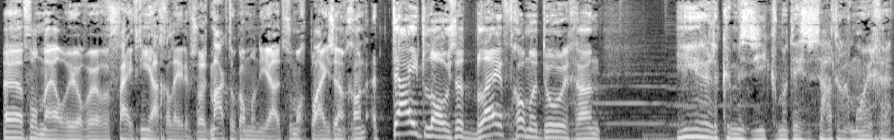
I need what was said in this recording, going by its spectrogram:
eh volgens mij alweer over 15 jaar geleden of zo. Het maakt ook allemaal niet uit. Sommige plaatjes zijn gewoon tijdloos. Dat blijft gewoon maar doorgaan. Heerlijke muziek om het deze zaterdagmorgen een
